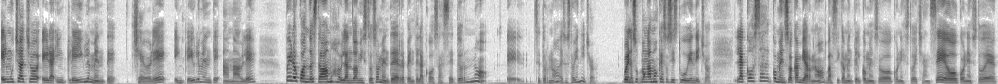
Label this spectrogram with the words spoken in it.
El muchacho era increíblemente chévere, increíblemente amable, pero cuando estábamos hablando amistosamente, de repente la cosa se tornó. Eh, ¿Se tornó? ¿Eso está bien dicho? Bueno, supongamos que eso sí estuvo bien dicho. La cosa comenzó a cambiar, ¿no? Básicamente él comenzó con esto de chanceo, con esto de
